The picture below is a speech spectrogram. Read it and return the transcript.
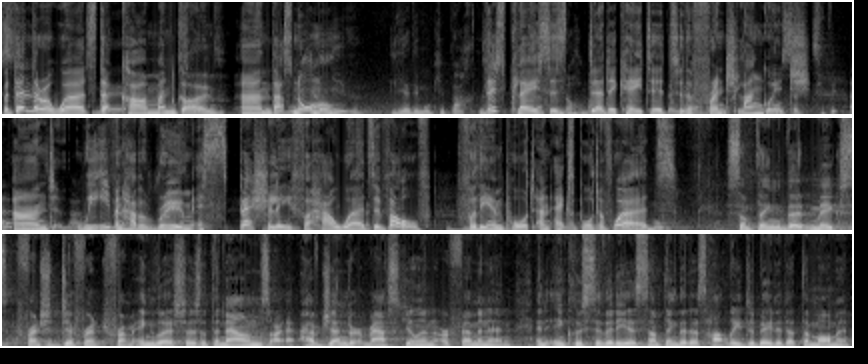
But then there are words that come and go, and that's normal. This place is dedicated to the French language, and we even have a room especially for how words evolve, for the import and export of words. Something that makes French different from English is that the nouns are, have gender, masculine or feminine, and inclusivity is something that is hotly debated at the moment.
